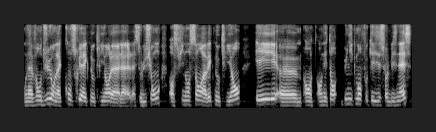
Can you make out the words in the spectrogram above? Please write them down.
on a vendu, on a construit avec nos clients la, solution en se finançant avec nos clients et euh, en, étant uniquement focalisé sur le business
